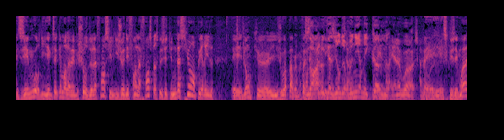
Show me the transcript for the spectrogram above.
Zemmour dit exactement la même chose de la France. Il dit je défends la France parce que c'est une nation en péril. Et donc euh, je ne vois pas pourquoi. on aura l'occasion de revenir, mais comme rien à voir. Ah ben, excusez-moi,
